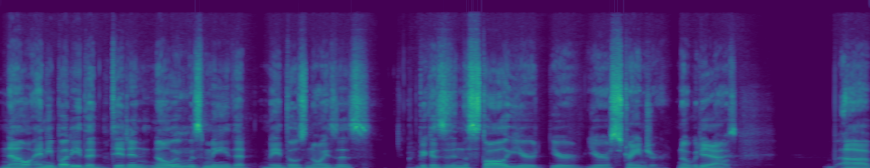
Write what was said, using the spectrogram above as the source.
now anybody that didn't know it was me that made those noises, because in the stall you're you're you're a stranger. Nobody Yeah. knows. Uh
